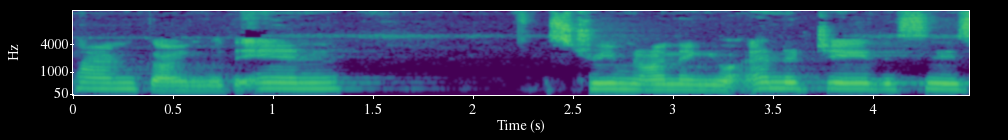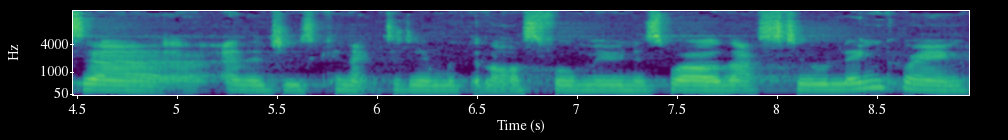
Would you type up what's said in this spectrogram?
can, going within, streamlining your energy. This is uh, energies connected in with the last full moon as well. That's still lingering.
